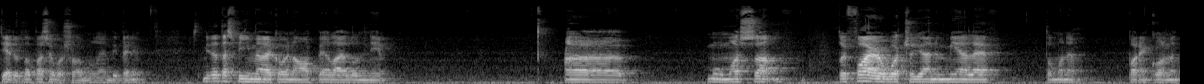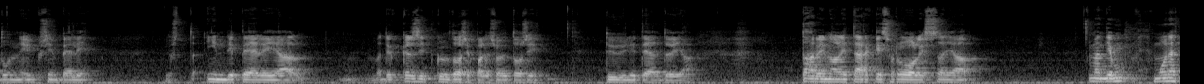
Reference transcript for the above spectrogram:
tietyllä tapaa se voisi olla mun lempipeli. Sitten mitä tässä viime aikoina on pelaillut, niin öö, muun muassa toi Firewatch on jäänyt mieleen, tommonen parin kolmen tunnin yksin peli, just indie-peli ja mä tykkäsin sit kyllä tosi paljon, se oli tosi tyylitelty ja tarina oli tärkeässä roolissa ja mä en tiedä, monet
